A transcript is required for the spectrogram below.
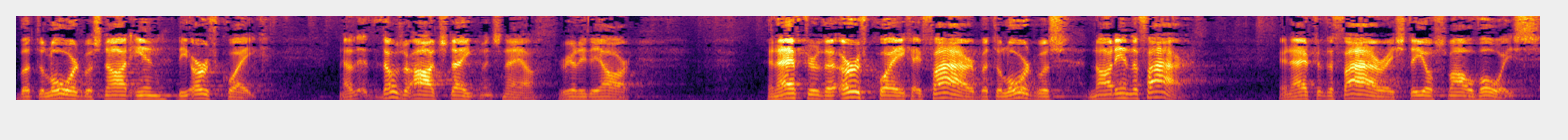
but the Lord was not in the earthquake. Now th- those are odd statements now. Really they are. And after the earthquake, a fire, but the Lord was not in the fire. And after the fire, a still small voice.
